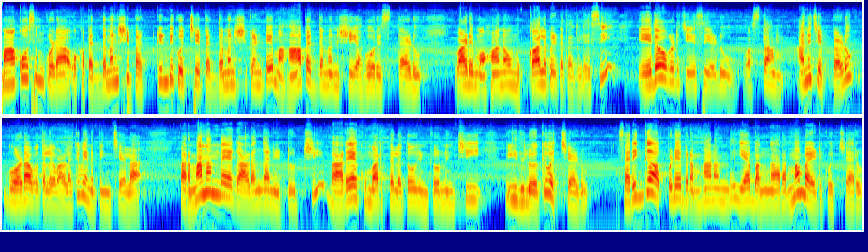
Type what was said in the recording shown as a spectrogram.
మా కోసం కూడా ఒక పెద్ద మనిషి పక్కింటికి వచ్చే పెద్ద మనిషి కంటే మహా పెద్ద మనిషి అఘోరిస్తాడు. వాడి మొహానం ముక్కాలపీట తగిలేసి ఏదో ఒకటి చేసేడు వస్తాం అని చెప్పాడు గోడ అవతల వాళ్ళకి వినిపించేలా. పరమానందయ్య గాఢంగా నిట్టూర్చి భార్య కుమార్తెలతో ఇంట్లో నుంచి వీధిలోకి వచ్చాడు. సరిగ్గా అప్పుడే బ్రహ్మానందయ్య బంగారమ్మ బయటకు వచ్చారు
